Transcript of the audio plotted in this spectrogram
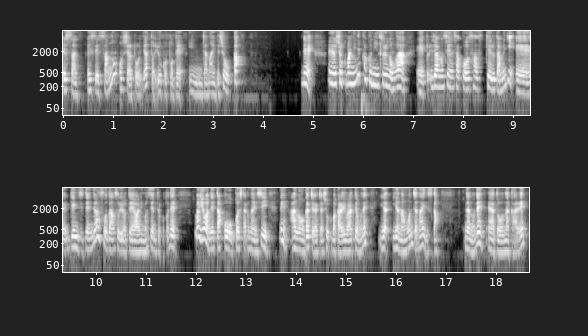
SS さんのおっしゃる通りだということでいいんじゃないでしょうか。で、えー、職場にね、確認するのが、えっ、ー、と、依頼の詮索を避けるために、えー、現時点では相談する予定はありませんということで、まあ、要はネタを起こしたくないし、ね、あの、ガチャガチャ職場から言われてもね、嫌なもんじゃないですか。なので、あと、なんかね、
